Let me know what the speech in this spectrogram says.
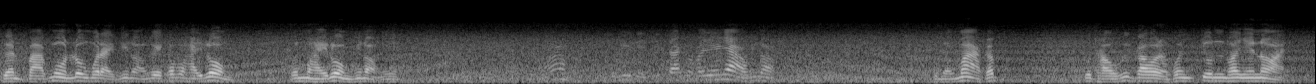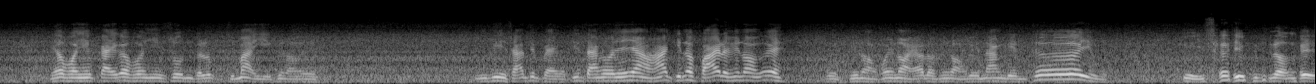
เกินปากโม่นลงมาได้พี่น้องเลยเขาบอกให้ลงคนมาให้ลงพี่น้องเลยเอาพี่ติดตามกันไปยาวๆพี่น้องคุณมากครับผู้เฒ่าคือเก่าแหละพ่อจุนพ่อใหญ่หน่อยเดี๋ยวพ่อใหญ่ไก่ก็พ่อใหญ่ซุนกับลูกสิมาอีกพี่น้องเลย มีพี่สามสิบแปดกับที่ต่างกันยาวๆหากินน้ำฝายเลยพี่น้องเอ้ยพี่น้องค่อยหน่อยเอาเราพี่น้องเลยนั่งเด่นเชยอยู่จุ๋ยเชยอยู่พี่น้องเอ้ย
